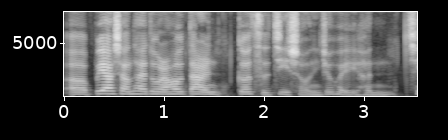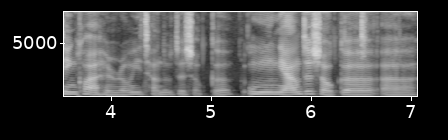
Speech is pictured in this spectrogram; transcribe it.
呃不要想太多，然后当然歌词记熟，你就会很轻快，很容易唱出这首歌。《舞娘》这首歌，呃。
